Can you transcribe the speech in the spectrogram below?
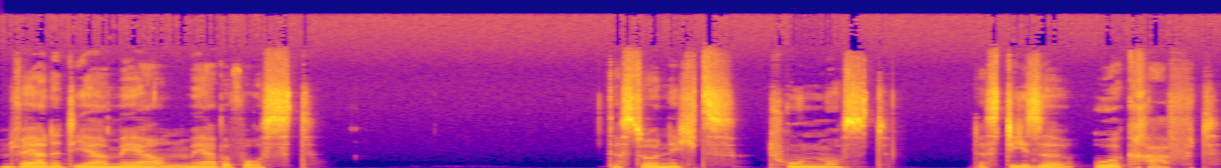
Und werde dir mehr und mehr bewusst, dass du nichts tun musst, dass diese Urkraft,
